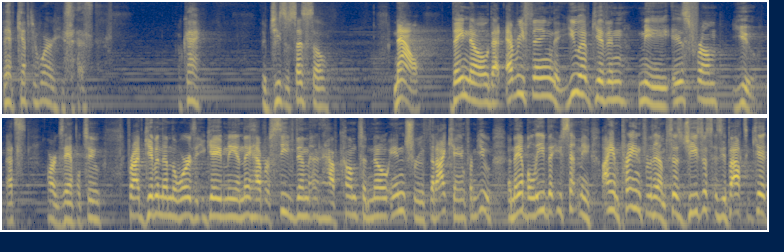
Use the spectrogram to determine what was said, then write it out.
They have kept your word, he says. Okay, if Jesus says so. Now, they know that everything that you have given me is from you. That's our example, too. For I've given them the words that you gave me, and they have received them and have come to know in truth that I came from you, and they have believed that you sent me. I am praying for them, says Jesus, as he's about to get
